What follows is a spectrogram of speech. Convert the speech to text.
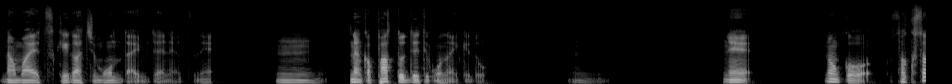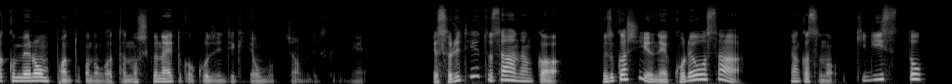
名前つけがち問題みたいなやつね。うん。なんかパッと出てこないけど。ね、なんか、サクサクメロンパンとかの方が楽しくないとか個人的に思っちゃうんですけどね。いや、それで言うとさ、なんか、難しいよね。これをさ、なんかその、キリスト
